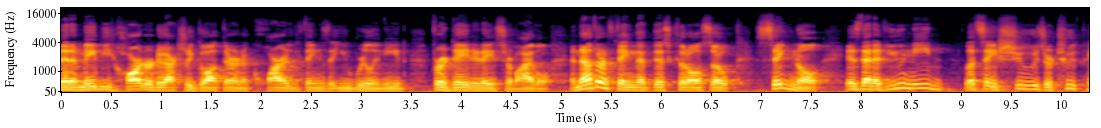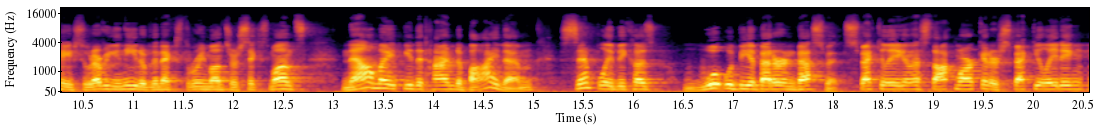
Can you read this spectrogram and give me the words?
then it may be harder to actually go out there and acquire the things that you really need for a day to day survival. Another thing that this could also signal is that if you need, let's say, shoes or toothpaste or whatever you need over the next three months or six months, now might be the time to buy them simply because what would be a better investment? Speculating in the stock market or speculating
